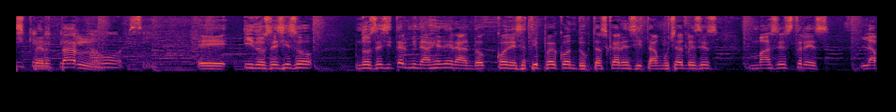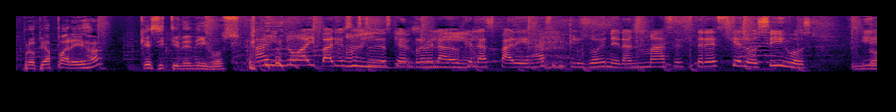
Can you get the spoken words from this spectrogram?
sí, que despertarlo. favor, sí. Eh, y no sé si eso, no sé si termina generando con ese tipo de conductas, Karencita, muchas veces más estrés la propia pareja que si tienen hijos. Ay, no, hay varios Ay, estudios que han revelado mío. que las parejas incluso generan más estrés que los hijos. Y No,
